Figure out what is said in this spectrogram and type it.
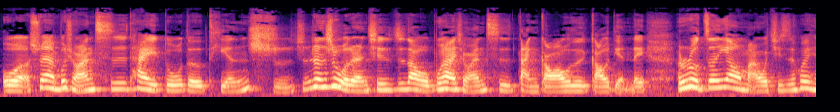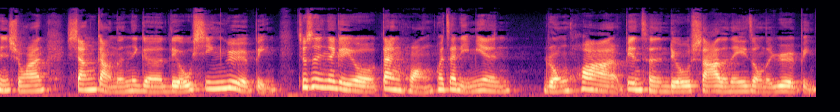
我虽然不喜欢吃太多的甜食，认识我的人其实知道我不太喜欢吃蛋糕啊或者糕点类。如果真要买，我其实会很喜欢香港的那个流心月饼，就是那个有蛋黄会在里面。融化变成流沙的那一种的月饼，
